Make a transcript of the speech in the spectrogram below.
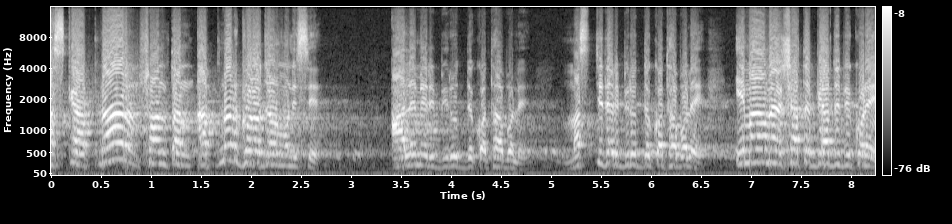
আজকে আপনার সন্তান আপনার ঘরে জন্ম নিছে। আলেমের বিরুদ্ধে কথা বলে, মসজিদের বিরুদ্ধে কথা বলে, ইমামের সাথে বেয়াদবি করে,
